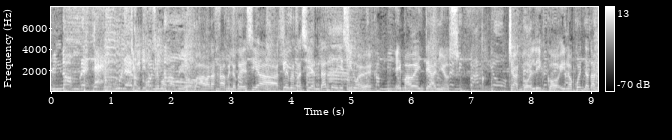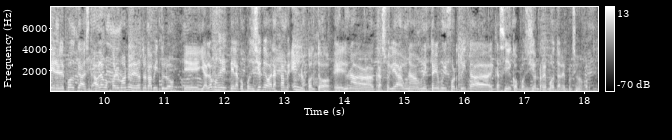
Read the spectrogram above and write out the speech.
Mi nombre es Chiquitito, hacemos rápido. Abarajame, lo que decía Clemen recién. Dante 19, Emma 20 años. Chaco, el disco, y nos cuenta también en el podcast, hablamos con Emanuel en otro capítulo, eh, y hablamos de, la composición de Abarajame. Él nos contó eh, de una casualidad, una, una historia muy fortuita, casi de composición remota en el próximo corte.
